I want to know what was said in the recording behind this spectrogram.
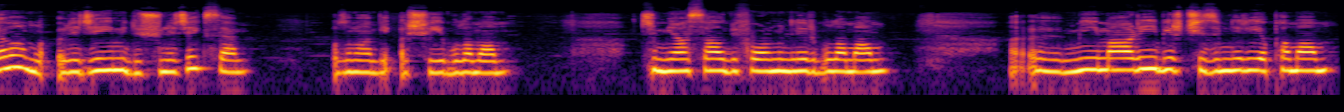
devamlı öleceğimi düşüneceksem o zaman bir aşıyı bulamam, kimyasal bir formülleri bulamam, e, mimari bir çizimleri yapamam,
